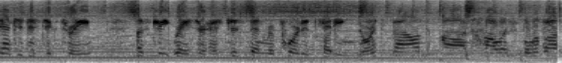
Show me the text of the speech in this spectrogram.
Attention District 3. A street racer has just been reported heading northbound on Hollis Boulevard.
